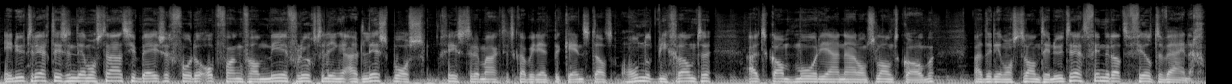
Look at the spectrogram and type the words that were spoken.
In Utrecht is een demonstratie bezig voor de opvang van meer vluchtelingen uit Lesbos. Gisteren maakte het kabinet bekend dat 100 migranten uit kamp Moria naar ons land komen. Maar de demonstranten in Utrecht vinden dat veel te weinig.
